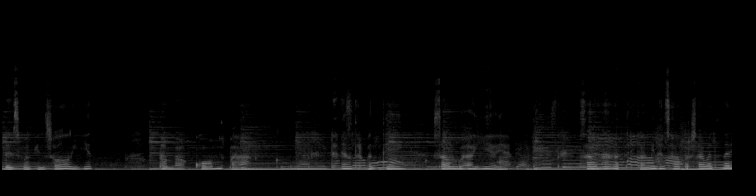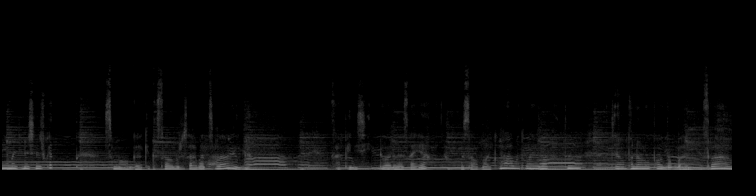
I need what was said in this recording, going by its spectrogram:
Dan semakin solid Tambah kompak selalu bahagia ya. Salam hangat dari kami dan salam persahabatan dari Imagination Squad semoga kita selalu bersahabat selalu ya. Sampai di sini doa-doa saya. Wassalamualaikum warahmatullahi wabarakatuh. Jangan pernah lupa untuk bahagia selalu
